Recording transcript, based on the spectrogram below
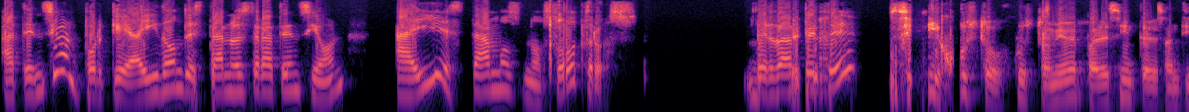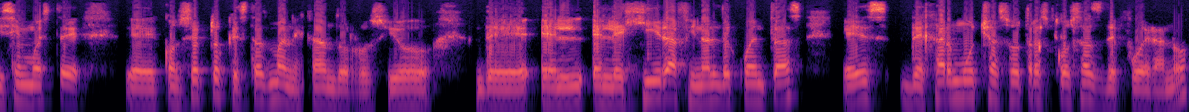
atención, porque ahí donde está nuestra atención, ahí estamos nosotros. ¿Verdad, Pepe? Sí, justo, justo. A mí me parece interesantísimo este eh, concepto que estás manejando, Rocío, de el elegir a final de cuentas es dejar muchas otras cosas de fuera, ¿no?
